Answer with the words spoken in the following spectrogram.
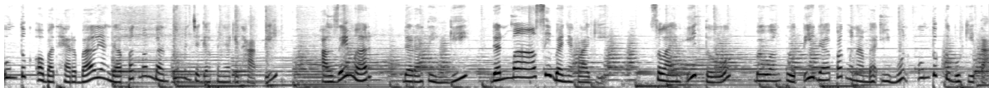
untuk obat herbal yang dapat membantu mencegah penyakit hati, Alzheimer, darah tinggi, dan masih banyak lagi. Selain itu, bawang putih dapat menambah imun untuk tubuh kita.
